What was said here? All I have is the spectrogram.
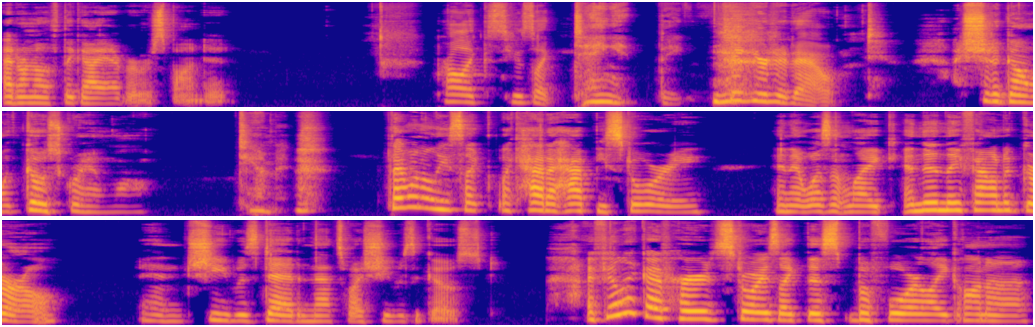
I don't know if the guy ever responded. Probably because he was like, dang it, they figured it out. I should have gone with Ghost Grandma. Damn it. That one at least like like had a happy story, and it wasn't like, and then they found a girl, and she was dead, and that's why she was a ghost. I feel like I've heard stories like this before, like on a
